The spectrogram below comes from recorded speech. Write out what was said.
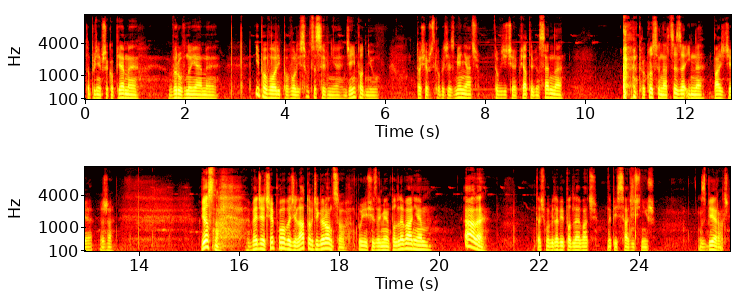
To później przekopiemy, wyrównujemy i powoli, powoli, sukcesywnie, dzień po dniu to się wszystko będzie zmieniać. Tu widzicie kwiaty wiosenne, krokusy, narcyzę, inne paździerze. Wiosna. Będzie ciepło, będzie lato, będzie gorąco. Później się zajmiemy podlewaniem, ale ktoś mówi lepiej podlewać, lepiej sadzić niż zbierać.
